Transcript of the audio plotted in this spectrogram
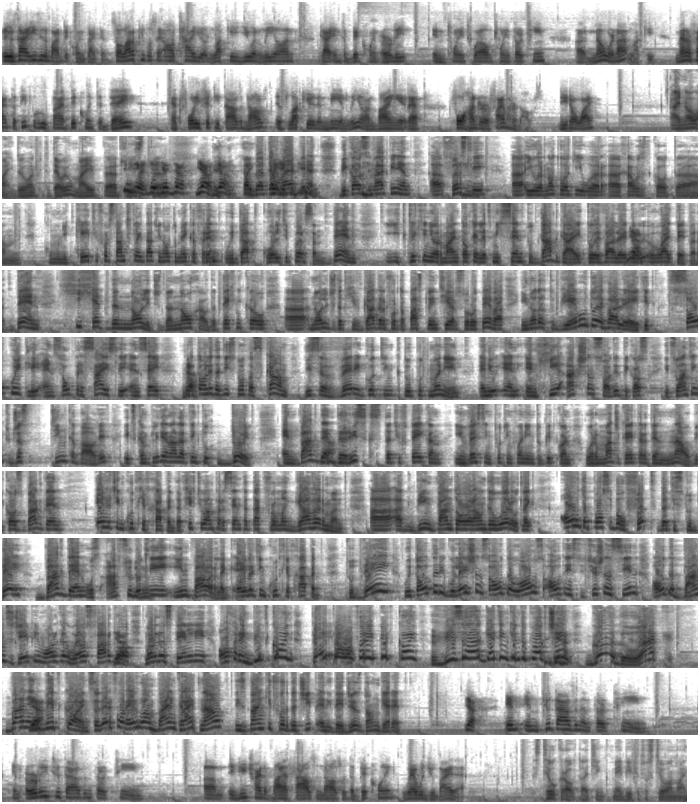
it was not easy to buy Bitcoin back then. So a lot of people say, "Oh, Tai, you're lucky. You and Leon got into Bitcoin early in 2012, 2013." Uh, no, we're not lucky. Matter of fact, the people who buy Bitcoin today at forty, fifty thousand dollars is luckier than me and Leon buying it at four hundred or five hundred dollars. Do you know why? I know why. Do you want me to tell you my uh, at Yeah, least? yeah, uh, yeah, yeah, yeah, yeah. I'm Like, going to tell like my opinion because, in my opinion, uh, firstly, uh, you were not lucky. You were uh, how is it called? Um, communicative for something like that. You know, to make a friend with that quality person. Then it clicked in your mind. Okay, let me send to that guy to evaluate Yeah. the white paper. Then he had the knowledge, the know-how, the technical uh, knowledge that he's gathered for the past 20 years or whatever, in order to be able to evaluate it so quickly and so precisely and say not Yeah. only that this is not a scam, this is a very good thing to put money in. And you and, and he action saw it because it's one thing to just think about it, it's completely another thing to do it. And back then Yeah. the risks that you've taken investing, putting money into Bitcoin were much greater than now because back then everything could have happened. A 51% attack from a government, uh, uh, being banned all around the world, like all the possible foot that is today back then was absolutely in power like everything could have happened. Today with all the regulations all the laws all the institutions in all the banks jp morgan wells fargo Yeah. morgan stanley offering bitcoin paypal offering bitcoin visa getting into blockchain. Good luck banning Yeah. bitcoin. So therefore everyone buying right now is buying it for the cheap and they just don't get it. Yeah, in in 2013, in early 2013, um, if you try to buy a thousand dollars worth of Bitcoin, where would you buy that? still crowd i think maybe if it was still online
